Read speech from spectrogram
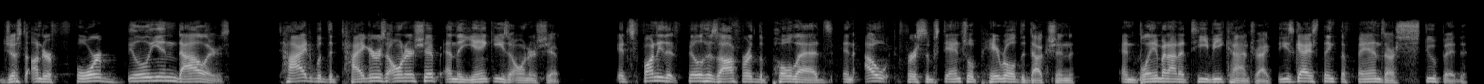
just under $4 billion, tied with the Tigers ownership and the Yankees ownership. It's funny that Phil has offered the Pohlads an out for a substantial payroll deduction and blame it on a TV contract. These guys think the fans are stupid.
